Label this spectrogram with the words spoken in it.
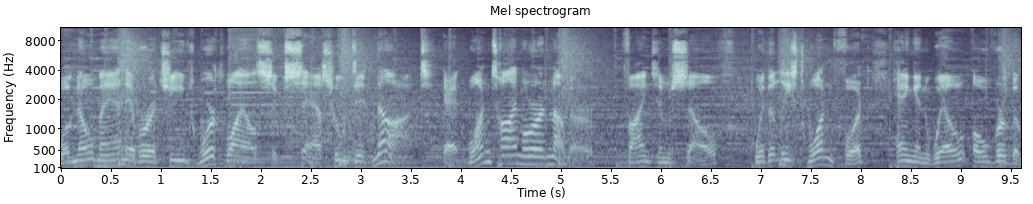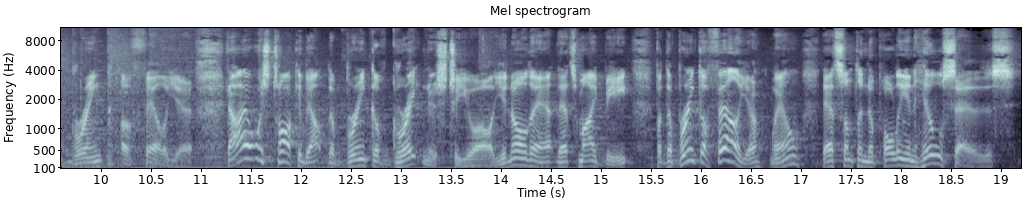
Well, no man ever achieved worthwhile success who did not, at one time or another, find himself with at least one foot hanging well over the brink of failure. Now, I always talk about the brink of greatness to you all. You know that, that's my beat. But the brink of failure, well, that's something Napoleon Hill says.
